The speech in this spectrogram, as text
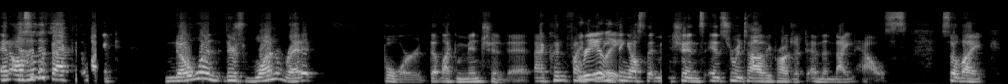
And also the fact that like no one there's one Reddit board that like mentioned it. I couldn't find Really? anything else that mentions Instrumentality Project and the Night House. So like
